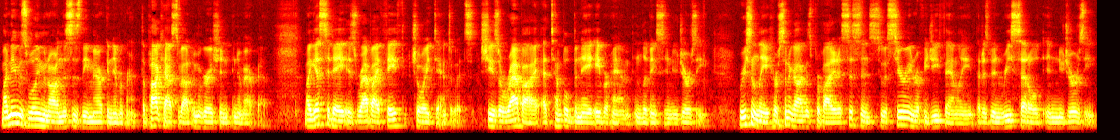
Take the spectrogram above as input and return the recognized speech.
My name is William Menard, and this is The American Immigrant, the podcast about immigration in America. My guest today is Rabbi Faith Joy Dantowitz. She is a rabbi at Temple B'nai Abraham in Livingston, New Jersey. Recently, her synagogue has provided assistance to a Syrian refugee family that has been resettled in New Jersey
